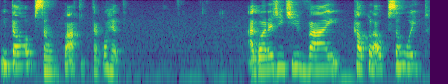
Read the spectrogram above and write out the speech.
Então a opção 4 está correta. Agora a gente vai calcular a opção 8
